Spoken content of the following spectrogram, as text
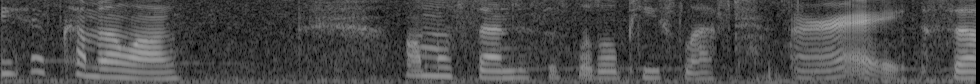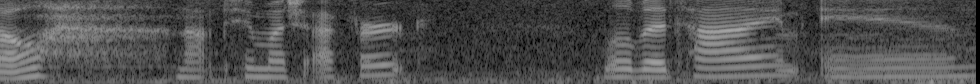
it's coming along. Almost done, just this little piece left. All right, so not too much effort, a little bit of time, and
